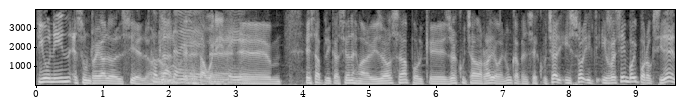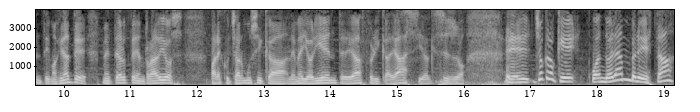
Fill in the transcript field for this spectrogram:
Tuning es un regalo del cielo. Claro, eso está buenísimo. Eh, esa aplicación es maravillosa porque yo he escuchado radio que nunca pensé escuchar y, y recién voy por Occidente. Imagínate meterte en radios para escuchar música de Medio Oriente, de África, de Asia, qué sé yo. Eh, yo creo que cuando el hambre está,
